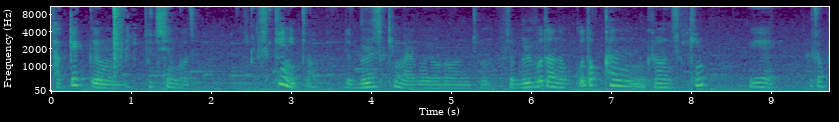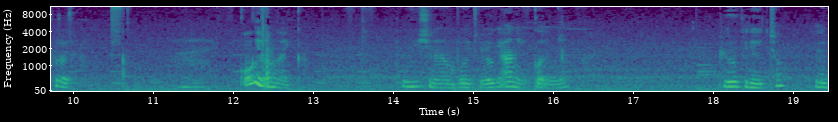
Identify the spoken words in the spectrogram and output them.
닿게끔 붙이는 거죠. 스킨 있죠? 근데 물 스킨 말고 이런 좀 물보다는 꾸덕한 그런 스킨 위에 살짝 뿌려줘요. 꼭 이런다니까. 보이시나요? 안 보이죠? 여기 안에 있거든요. 이렇게 돼 있죠? 그래서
